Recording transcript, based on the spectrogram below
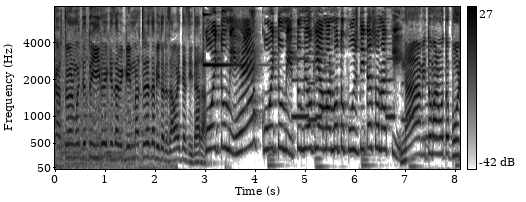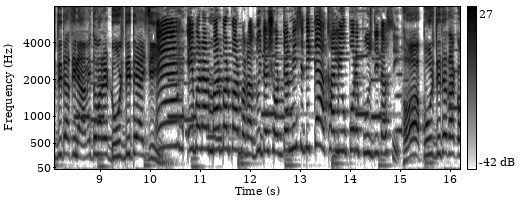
কাস্টমের মধ্যে তুই হিরোইকে যাবি গ্র্যান্ড মাস্টারে যাবি তোরে যাওয়াইতাছি দাঁড়া। কই তুমি হ্যাঁ? কই তুমি? তুমিও কি আমার মতো পুষ দিতেছো নাকি? না আমি তোমার মতো পুষ দিতাছি না আমি তোমারে ডুস দিতে আইছি। এবার আর মারবার পারবা না। দুইটা শটগান নিচে দিকা খালি উপরে পুষ দিতাছি। হ পুষ দিতে থাকো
